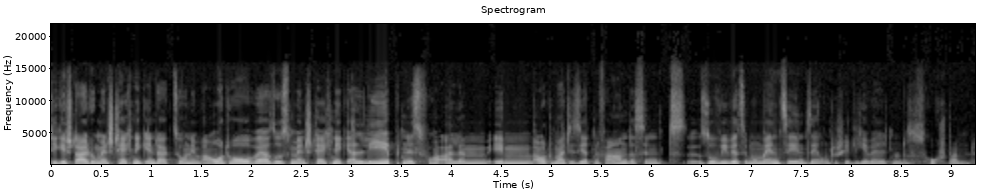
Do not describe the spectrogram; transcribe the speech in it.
die Gestaltung Mensch-Technik-Interaktion im Auto versus Mensch-Technik-Erlebnis vor allem im automatisierten Fahren. Das sind, so wie wir es im Moment sehen, sehr unterschiedliche Welten und das ist hochspannend.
